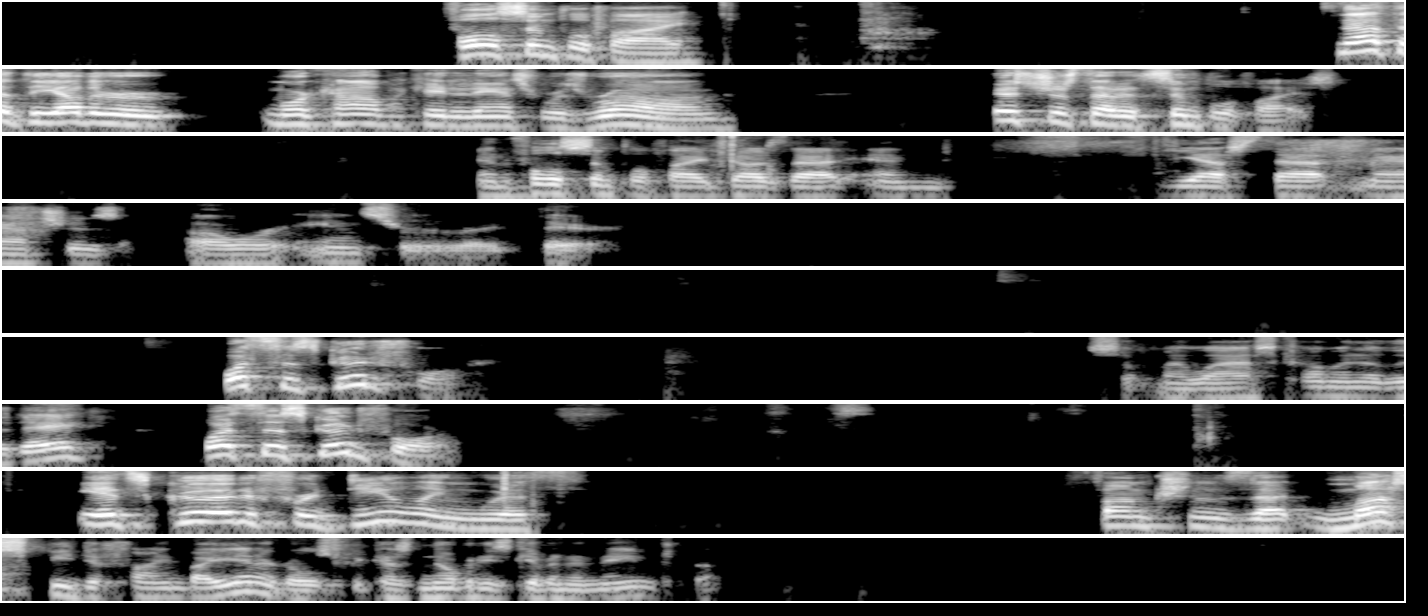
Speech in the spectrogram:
full simplify. It's not that the other more complicated answer was wrong. It's just that it simplifies. And full simplify does that. And yes, that matches our answer right there. What's this good for? So my last comment of the day, what's this good for? It's good for dealing with functions that must be defined by integrals because nobody's given a name to them.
